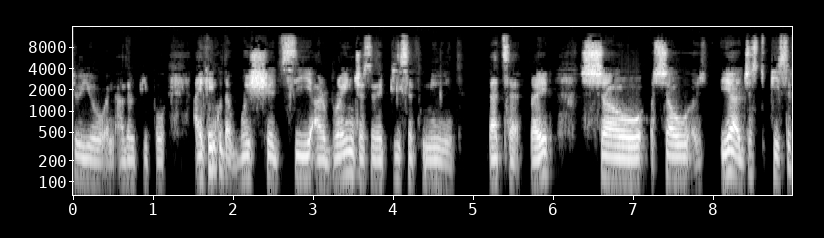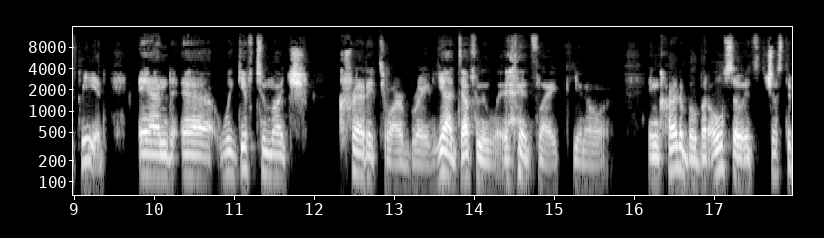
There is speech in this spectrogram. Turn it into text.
to you and other people. I think that we should see our brain just as a piece of meat. That's it, right? So, so yeah, just a piece of meat, and uh, we give too much credit to our brain. Yeah, definitely. It's like, you know, incredible, but also it's just a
